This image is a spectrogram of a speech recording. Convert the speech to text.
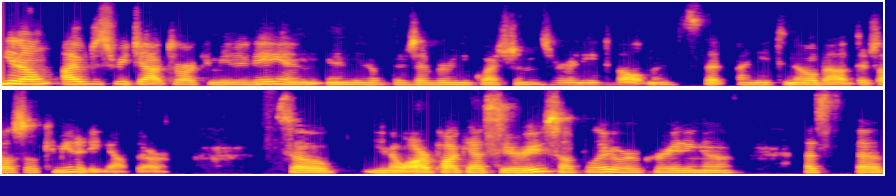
you know, I would just reach out to our community and, and, you know, if there's ever any questions or any developments that I need to know about, there's also a community out there. So, you know, our podcast series, hopefully we're creating a, a, a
